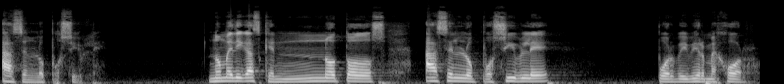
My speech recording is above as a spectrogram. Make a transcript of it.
hacen lo posible. No me digas que no todos hacen lo posible por vivir mejor,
